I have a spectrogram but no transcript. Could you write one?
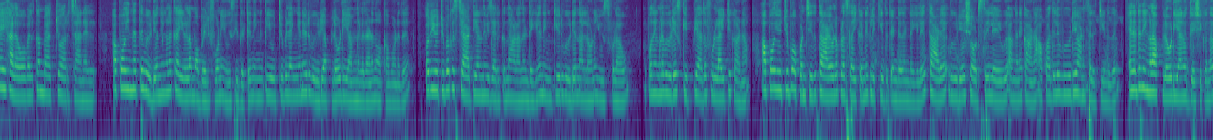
Hey hello welcome back to our channel അപ്പോൾ ഇന്നത്തെ വീഡിയോ നിങ്ങളെ കയ്യിലുള്ള മൊബൈൽ ഫോൺ യൂസ് ചെയ്തിട്ട് നിങ്ങൾക്ക് യൂട്യൂബിൽ എങ്ങനെ ഒരു വീഡിയോ അപ്ലോഡ് ചെയ്യാം എന്നുള്ളതാണ് നോക്കാൻ പോണത്. ഒരു യൂട്യൂബൊക്കെ സ്റ്റാർട്ട് ചെയ്യണമെന്ന് വിചാരിക്കുന്ന ആളാണെന്നുണ്ടെങ്കിൽ നിങ്ങൾക്ക് ഈ ഒരു വീഡിയോ നല്ലോണം യൂസ്ഫുൾ ആവും. അപ്പോൾ നിങ്ങൾ വീഡിയോ സ്കിപ്പ് ചെയ്യാതെ ഫുള്ളായിട്ട് കാണാം. അപ്പോൾ യൂട്യൂബ് ഓപ്പൺ ചെയ്ത് താഴെയുള്ള പ്ലസ് ഐക്കണിൽ ക്ലിക്ക് ചെയ്തിട്ടുണ്ടെന്നുണ്ടെങ്കിൽ താഴെ വീഡിയോ ഷോർട്സ് ലൈവ് അങ്ങനെ കാണാം. അപ്പോൾ അതിൽ വീഡിയോ ആണ് സെലക്ട് ചെയ്യുന്നത്. എന്നിട്ട് നിങ്ങൾ അപ്ലോഡ് ചെയ്യാൻ ഉദ്ദേശിക്കുന്ന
